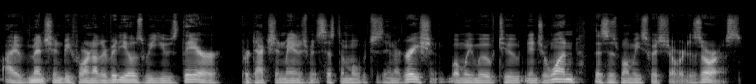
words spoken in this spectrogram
I've mentioned before in other videos, we use their protection management system, which is integration. When we moved to Ninja One, this is when we switched over to Zorus.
